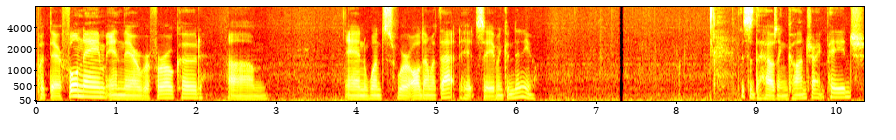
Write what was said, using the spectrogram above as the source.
put their full name and their referral code. Um, and once we're all done with that, hit Save and Continue. This is the housing contract page.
